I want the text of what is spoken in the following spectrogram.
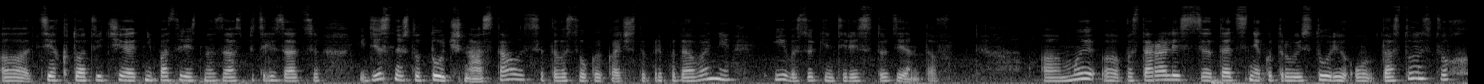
э, тех, кто отвечает непосредственно за специализацию. Единственное, что точно осталось, это высокое качество преподавания и высокий интерес студентов. А мы постарались дать некоторую историю о достоинствах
